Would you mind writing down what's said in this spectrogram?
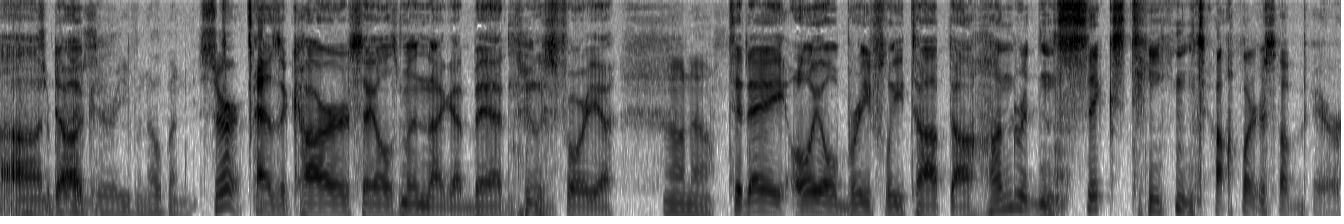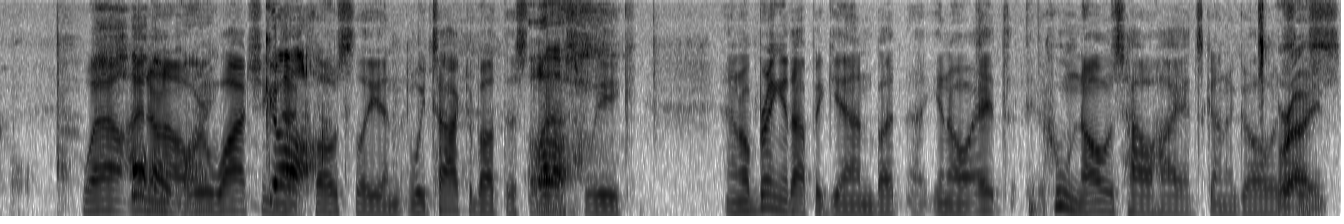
Uh, Doug, they're even open. Sir. as a car salesman, I got bad news for you. Oh no. Today, oil briefly topped $116 a barrel. Well, I don't know. Oh, We're watching God. that closely, and we talked about this last week. And I'll bring it up again, but uh, you know, it, who knows how high it's going to go? It's Right. just-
